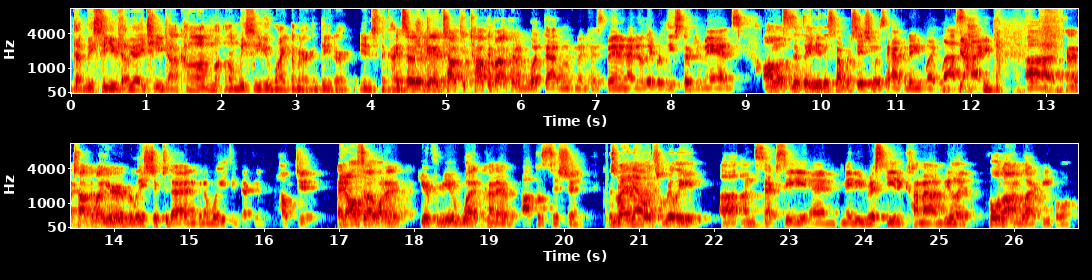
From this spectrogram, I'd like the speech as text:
That we see you WAT.com. Um, we see you White American Theater is the kind and of. So can talk to talk about kind of what that movement has been, and I know they released their demands almost as if they knew this conversation was happening like last yeah. night. Uh, kind of talk about your relationship to that and kind of what you think that could help do. And also, I want to hear from you what kind of opposition, because right now it's really uh, unsexy and maybe risky to come out and be like, hold on, black people.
